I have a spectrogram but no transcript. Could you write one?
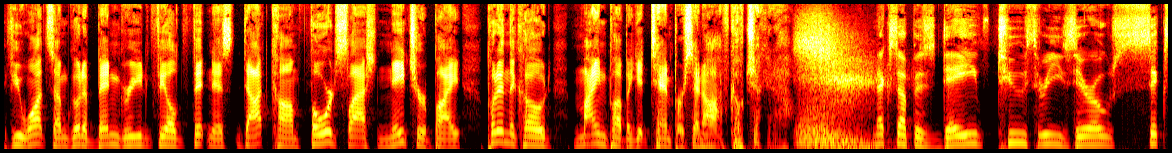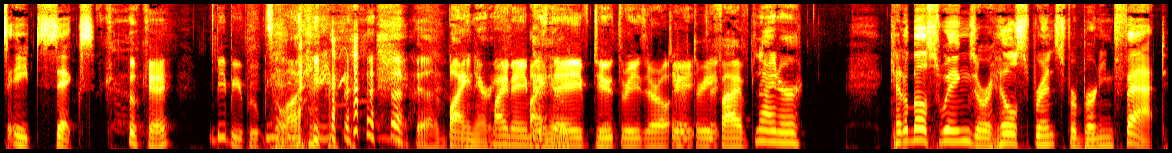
If you want some, go to bengreenfieldfitness.com forward slash nature bite, put in the code Mind Pump and get 10% off. Go check it out. Next up is Dave two three zero six eight six. Okay. Beep beep boop. yeah binary My name binary. is Dave. Two three zero two eight three six. five niner Kettlebell swings or hill sprints for burning fat.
